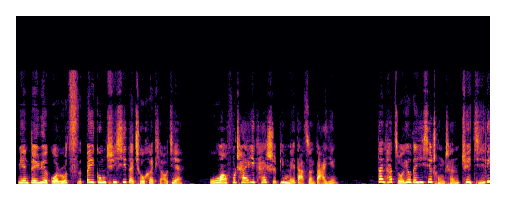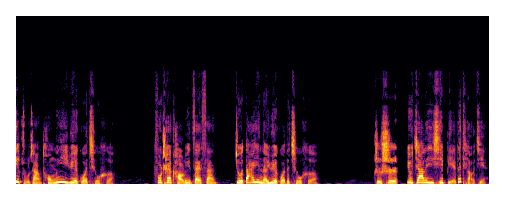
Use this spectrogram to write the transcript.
面对越国如此卑躬屈膝的求和条件，吴王夫差一开始并没打算答应。但他左右的一些宠臣却极力主张同意越国求和，夫差考虑再三，就答应了越国的求和，只是又加了一些别的条件。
